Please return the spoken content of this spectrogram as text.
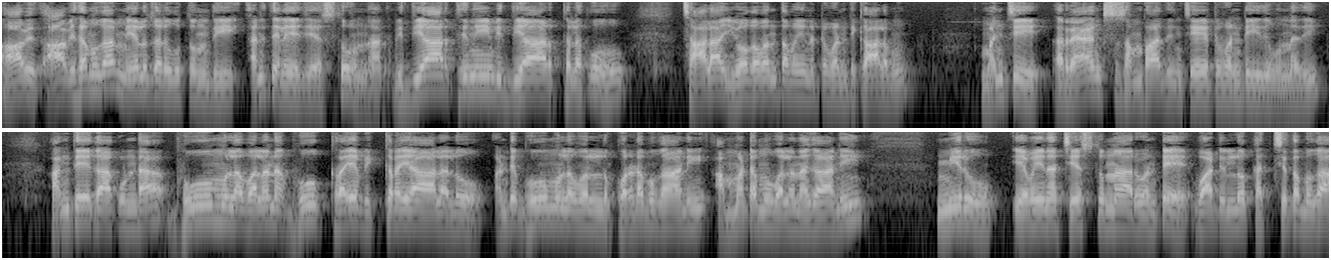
ఆ వి ఆ విధముగా మేలు జరుగుతుంది అని తెలియజేస్తూ ఉన్నాను. విద్యార్థిని విద్యార్థులకు చాలా యోగవంతమైనటువంటి కాలము మంచి ర్యాంక్స్ సంపాదించేటువంటి ఇది ఉన్నది. అంతేకాకుండా భూముల వలన భూ క్రయ విక్రయాలలో అంటే భూముల వలన కొనడము కానీ అమ్మటము వలన కానీ మీరు ఏమైనా చేస్తున్నారు అంటే వాటిల్లో ఖచ్చితముగా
